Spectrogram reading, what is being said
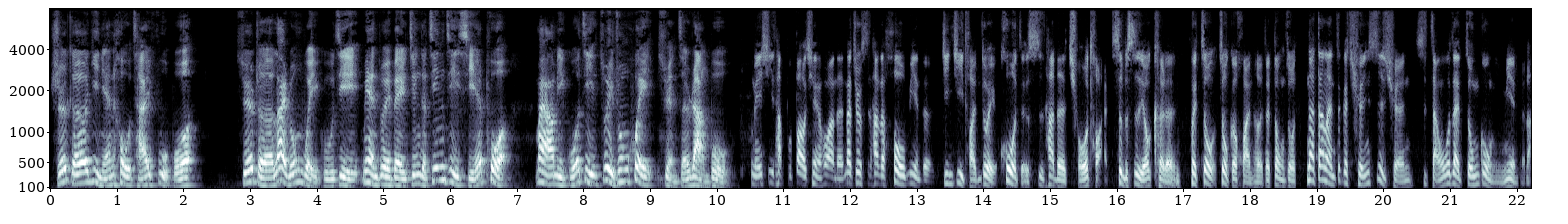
时隔一年后才复播。学者赖荣伟估计，面对北京的经济胁迫，迈阿密国际最终会选择让步。梅西他不抱歉的话呢，那就是他的后面的经纪团队或者是他的球团，是不是有可能会做做个缓和的动作？那当然，这个诠释权是掌握在中共里面的啦。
